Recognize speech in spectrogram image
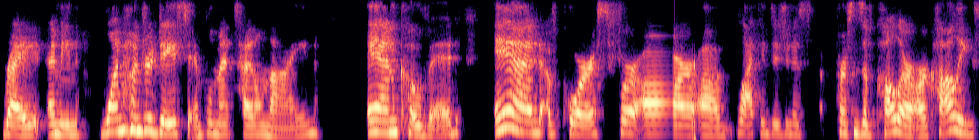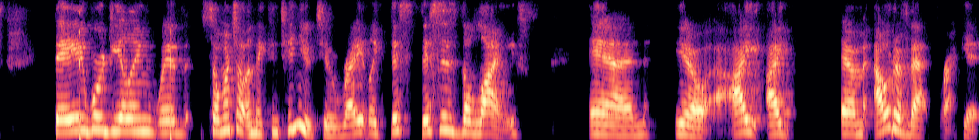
right? I mean, 100 days to implement Title IX and COVID. And of course, for our uh, Black, Indigenous persons of color, our colleagues, they were dealing with so much, and they continue to, right? Like this, this is the life. And, you know, I, I am out of that bracket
